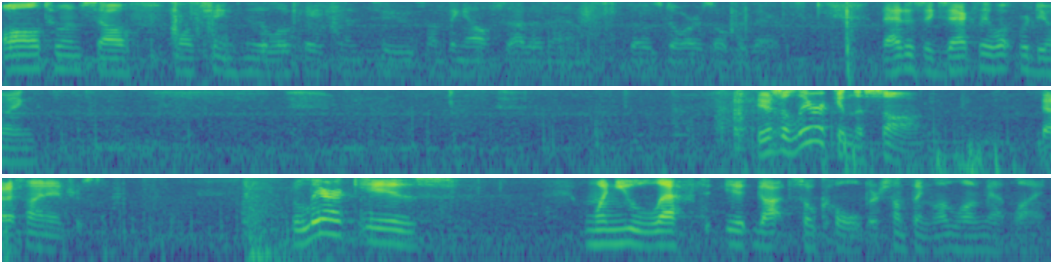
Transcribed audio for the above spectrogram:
all to himself while changing the location to something else other than those doors over there. That is exactly what we're doing. There's a lyric in the song that I find interesting. The lyric is when you left it got so cold or something along that line.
